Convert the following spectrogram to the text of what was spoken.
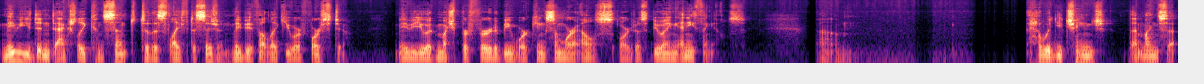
Maybe you didn't actually consent to this life decision. Maybe it felt like you were forced to. Maybe you would much prefer to be working somewhere else or just doing anything else. Um, how would you change that mindset?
